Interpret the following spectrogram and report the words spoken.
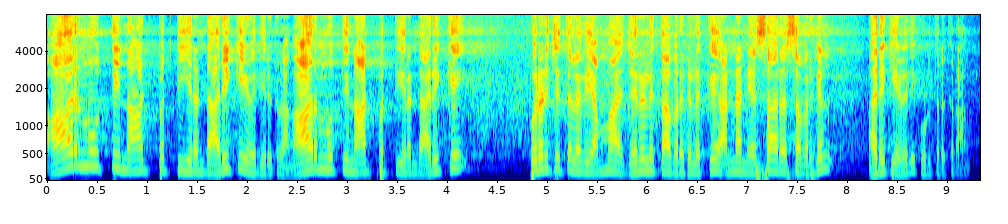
ஆறுநூற்றி நாற்பத்தி இரண்டு அறிக்கை எழுதியிருக்கிறாங்க. ஆறுநூற்றி நாற்பத்தி இரண்டு அறிக்கை புரட்சி தலைவி அம்மா ஜெயலலிதா அவர்களுக்கு அண்ணன் எஸ்ஆர்எஸ் அவர்கள் அறிக்கை எழுதி கொடுத்துருக்குறாங்க.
